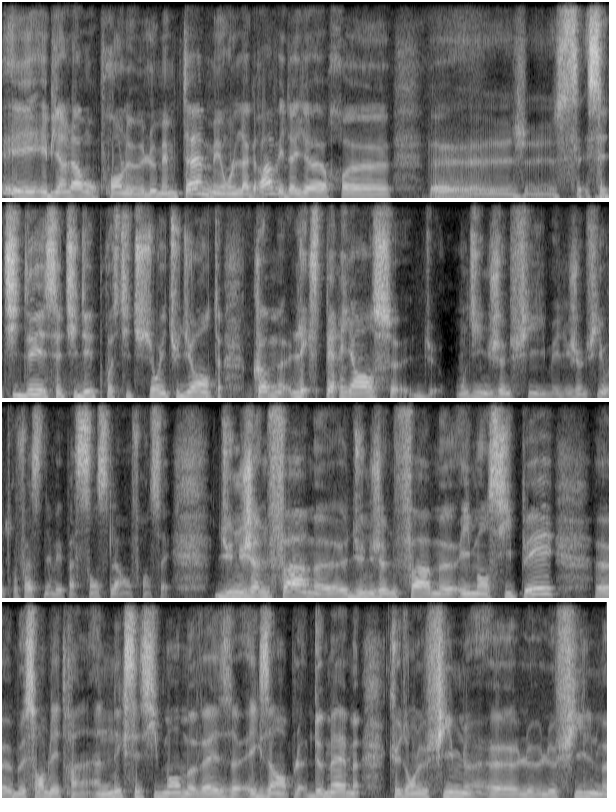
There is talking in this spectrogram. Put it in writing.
Et, bien là, on prend le, le même thème, mais on l'aggrave. Et d'ailleurs, euh, euh, cette idée, cette idée de prostitution étudiante, comme l'expérience, on dit une jeune fille, mais les jeunes filles autrefois, ce n'avait pas ce sens-là en français, d'une jeune femme, euh, d'une jeune femme émancipée, me semble être un, excessivement mauvais exemple. De même que dans le film, le, film,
